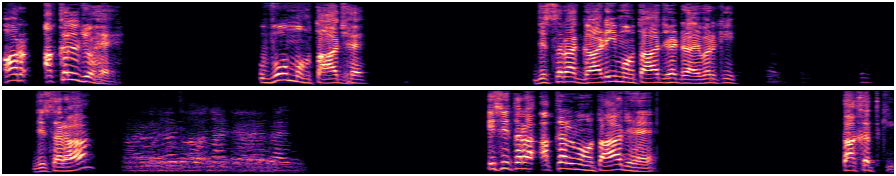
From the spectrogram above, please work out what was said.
اور عقل جو ہے وہ محتاج ہے۔ جس طرح گاڑی محتاج ہے ڈرائیور کی۔ جس طرح اسی طرح عقل محتاج ہے طاقت کی۔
